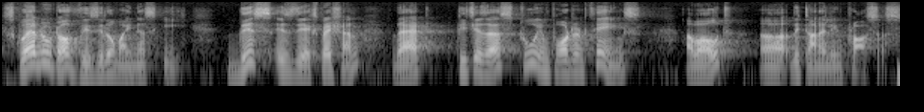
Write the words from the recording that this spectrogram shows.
square root of V0 minus e. This is the expression that teaches us two important things about uh, the tunneling process.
